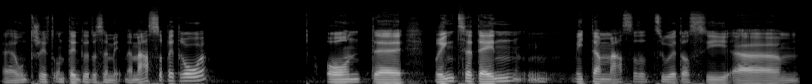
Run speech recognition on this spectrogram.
eine Unterschrift. Und dann tut er sie mit einem Messer bedrohen. Und äh, bringt sie dann mit dem Messer dazu, dass sie, ähm,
